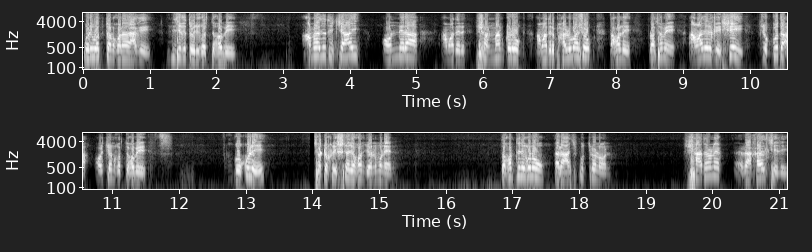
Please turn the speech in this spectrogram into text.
পরিবর্তন করার আগে নিজেকে তৈরি করতে হবে। আমরা যদি চাই অন্যেরা আমাদের সম্মান করুক, আমাদের ভালোবাসুক, তাহলে প্রথমে আমাদেরকে সেই যোগ্যতা অর্জন করতে হবে। গোকুলে ছোট কৃষ্ণ যখন জন্ম নেন, তখন তিনি কোনো রাজপুত্র নন। সাধারণ এক রাখাল ছেলে।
